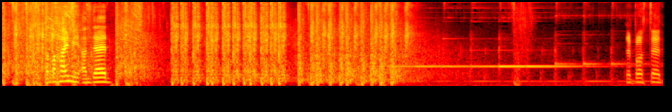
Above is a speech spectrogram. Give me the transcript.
I'm behind me. I'm dead. They're both dead.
